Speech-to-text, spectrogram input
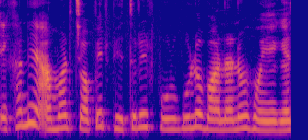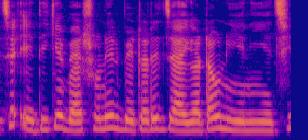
এখানে আমার চপের ভেতরের পুরগুলো বানানো হয়ে গেছে। এদিকে বেসনের বেটারের জায়গাটাও নিয়ে নিয়েছি।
